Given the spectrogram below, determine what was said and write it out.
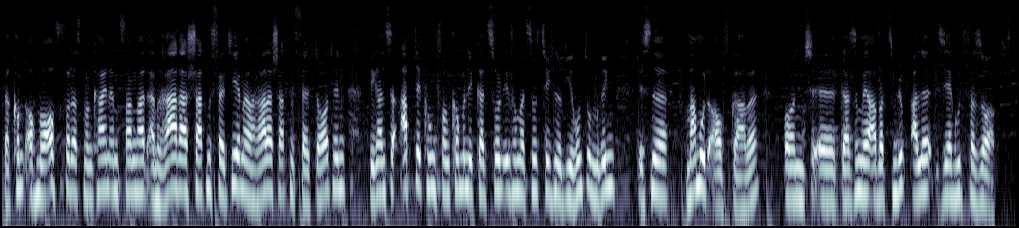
da kommt auch mal oft vor, dass man keinen Empfang hat. Ein Radarschatten fällt hier, ein Radarschatten fällt dorthin. Die ganze Abdeckung von Kommunikation, Informationstechnologie rund um den Ring ist eine Mammutaufgabe. Und äh, da sind wir aber zum Glück alle sehr gut versorgt.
